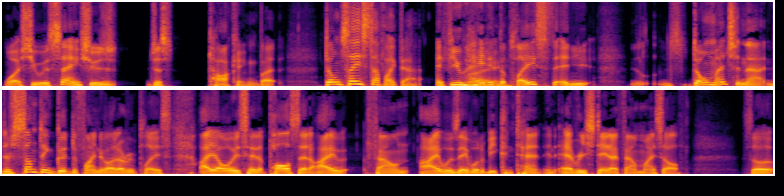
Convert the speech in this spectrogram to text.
what she was saying. She was just talking, but don't say stuff like that. If you hated Right. the place and you don't mention that. There's something good to find about every place. I always say that Paul said I found I was able to be content in every state I found myself. So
